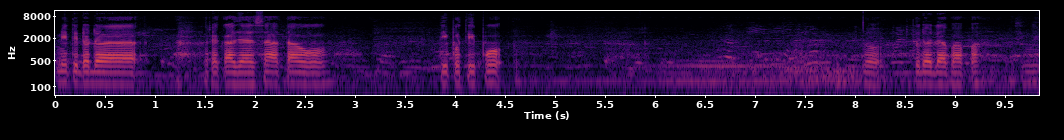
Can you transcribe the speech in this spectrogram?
Ini tidak ada rekayasa atau tipu-tipu no, tidak ada apa-apa di sini.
